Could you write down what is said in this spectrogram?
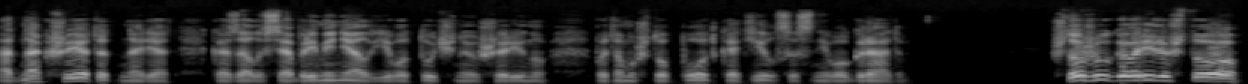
Однако же этот наряд, казалось, обременял его тучную ширину, потому что пот катился с него градом. Что же вы говорили, что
